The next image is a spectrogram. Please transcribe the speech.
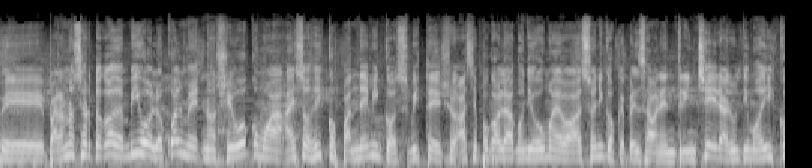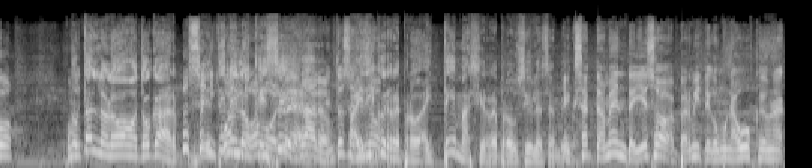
eh, para no ser tocado en vivo, lo cual me- nos llevó como a, a esos discos pandémicos, ¿viste? Yo hace poco hablaba con Diego Guma de Babasónicos que pensaban en Trinchera, el último disco. Como- Total no lo vamos a tocar. No sé ni Metele cuándo lo que vamos a volver. sea. Claro. Entonces hay, eso- disco irreprodu- hay temas irreproducibles en vivo. Exactamente, y eso permite como una búsqueda, una,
